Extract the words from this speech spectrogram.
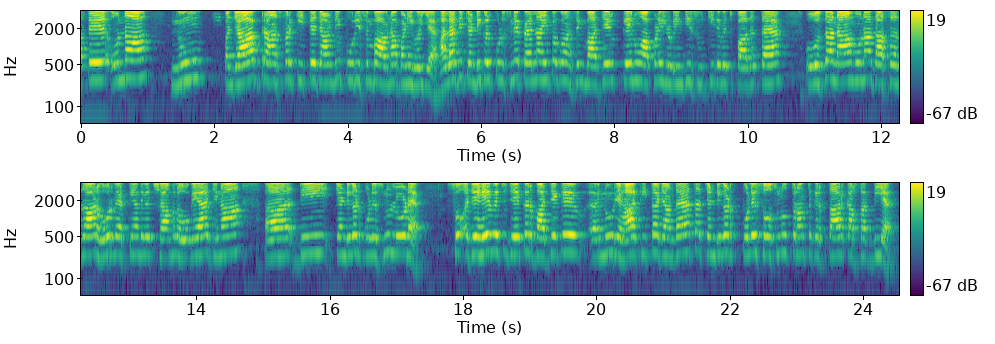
ਅਤੇ ਉਹਨਾਂ ਨੂੰ ਪੰਜਾਬ ਟਰਾਂਸਫਰ ਕੀਤੇ ਜਾਣ ਦੀ ਪੂਰੀ ਸੰਭਾਵਨਾ ਬਣੀ ਹੋਈ ਹੈ। ਹਾਲਾਂਕਿ ਚੰਡੀਗੜ੍ਹ ਪੁਲਿਸ ਨੇ ਪਹਿਲਾਂ ਹੀ ਭਗਵੰਤ ਸਿੰਘ ਬਾਜੇਕੇ ਨੂੰ ਆਪਣੀ ਲੋੜੀਂਦੀ ਸੂਚੀ ਦੇ ਵਿੱਚ ਪਾ ਦਿੱਤਾ ਹੈ। ਉਸ ਦਾ ਨਾਮ ਉਹਨਾਂ 10000 ਹੋਰ ਵਿਅਕਤੀਆਂ ਦੇ ਵਿੱਚ ਸ਼ਾਮਲ ਹੋ ਗਿਆ ਜਿਨ੍ਹਾਂ ਦੀ ਚੰਡੀਗੜ੍ਹ ਪੁਲਿਸ ਨੂੰ ਲੋੜ ਹੈ। ਸੋ ਅਜਿਹੇ ਵਿੱਚ ਜੇਕਰ ਬਾਜੇਕੇ ਨੂੰ ਰਿਹਾ ਕੀਤਾ ਜਾਂਦਾ ਹੈ, ਤਾਂ ਚੰਡੀਗੜ੍ਹ ਪੁਲਿਸ ਉਸ ਨੂੰ ਤੁਰੰਤ ਗ੍ਰਿਫਤਾਰ ਕਰ ਸਕਦੀ ਹੈ।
